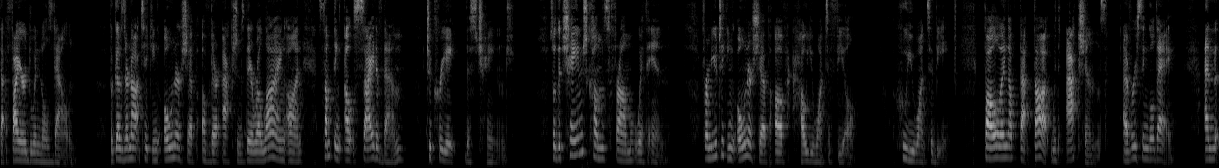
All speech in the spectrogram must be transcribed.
that fire dwindles down because they're not taking ownership of their actions. They're relying on something outside of them to create this change. So the change comes from within, from you taking ownership of how you want to feel, who you want to be, following up that thought with actions every single day. And,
